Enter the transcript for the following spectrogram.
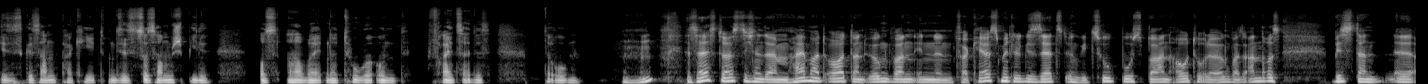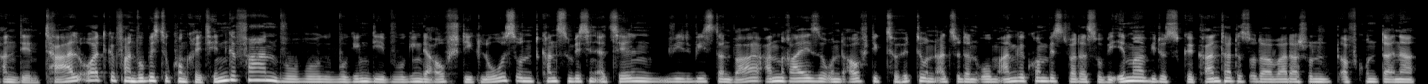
dieses Gesamtpaket und dieses Zusammenspiel aus Arbeit, Natur und Freizeit ist da oben. Mhm. Das heißt, du hast dich in deinem Heimatort dann irgendwann in ein Verkehrsmittel gesetzt, irgendwie Zug, Bus, Bahn, Auto oder irgendwas anderes, bist dann äh, an den Talort gefahren. Wo bist du konkret hingefahren? Wo, wo, wo, ging die, wo ging der Aufstieg los? Und kannst du ein bisschen erzählen, wie, wie es dann war? Anreise und Aufstieg zur Hütte und als du dann oben angekommen bist, war das so wie immer, wie du es gekannt hattest, oder war da schon aufgrund deiner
